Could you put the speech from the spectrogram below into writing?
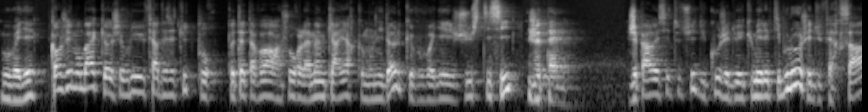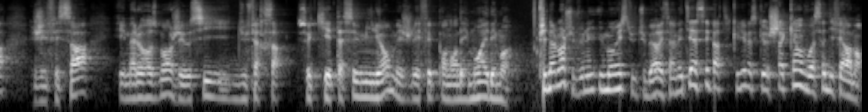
Vous voyez? Quand j'ai eu mon bac, j'ai voulu faire des études pour peut-être avoir un jour la même carrière que mon idole, que vous voyez juste ici. Je t'aime. J'ai pas réussi tout de suite, du coup j'ai dû écumer les petits boulots, j'ai dû faire ça, j'ai fait ça, et malheureusement j'ai aussi dû faire ça. Ce qui est assez humiliant, mais je l'ai fait pendant des mois et des mois. Finalement, je suis devenu humoriste youtubeur et c'est un métier assez particulier parce que chacun voit ça différemment.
